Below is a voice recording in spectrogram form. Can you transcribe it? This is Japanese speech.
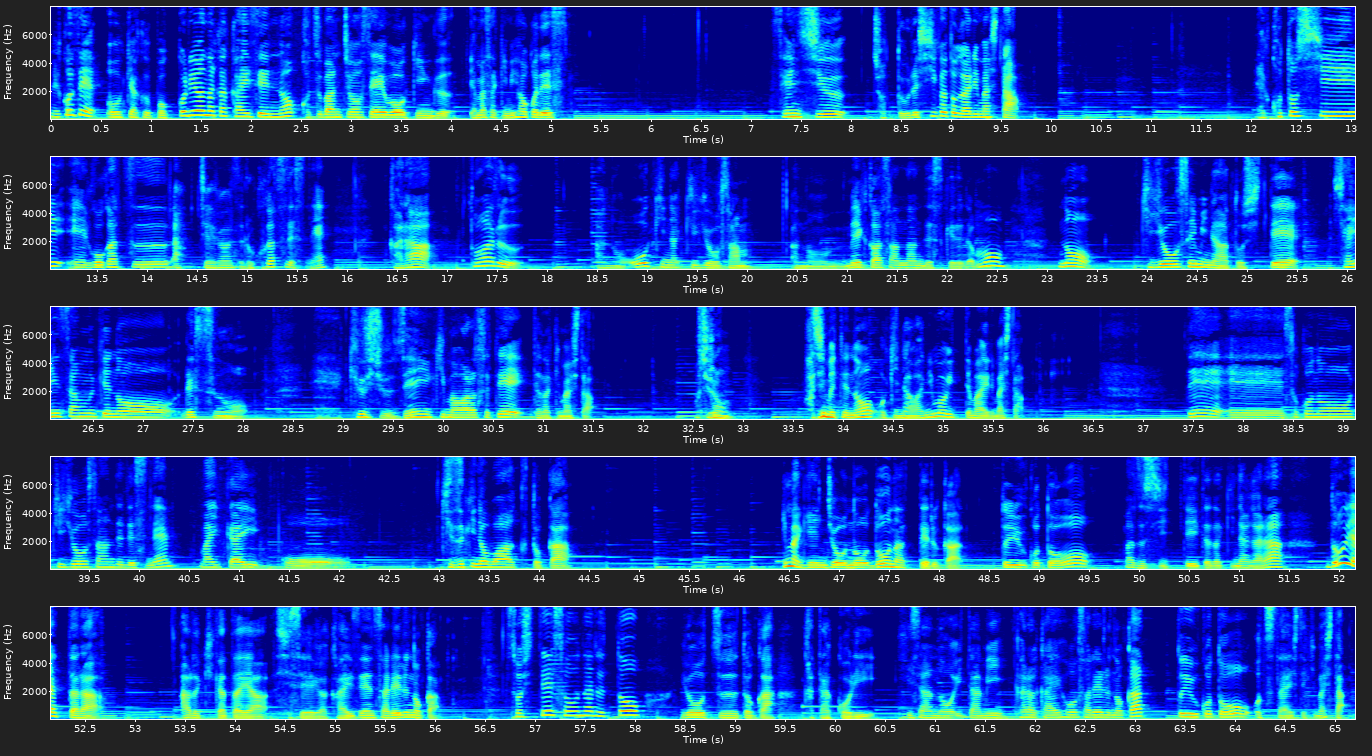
猫背横脚ぽっこりお腹改善の骨盤調整ウォーキング山崎美穂子です。先週ちょっと嬉しいことがありました。え今年え5月あ違います6月ですね。からとあるあの大きな企業さんあのメーカーさんなんですけれどもの企業セミナーとして社員さん向けのレッスンを九州全域回らせていただきました。もちろん初めての沖縄にも行ってまいりました。で、えー、そこの企業さんでですね毎回こう気づきのワークとか今現状のどうなってるかということをまず知っていただきながらどうやったら歩き方や姿勢が改善されるのか。そしてそうなると腰痛とか肩こり膝の痛みから解放されるのかということをお伝えしてきました。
